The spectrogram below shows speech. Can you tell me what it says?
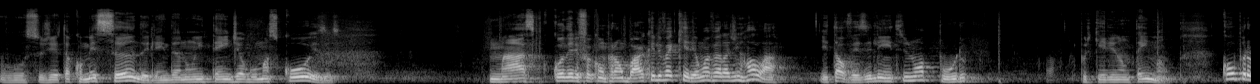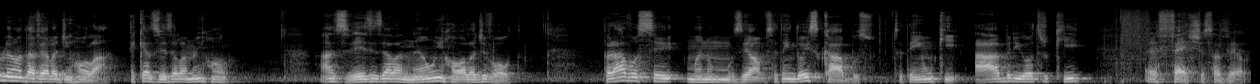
o sujeito está começando, ele ainda não entende algumas coisas. Mas quando ele for comprar um barco, ele vai querer uma vela de enrolar. E talvez ele entre no apuro, porque ele não tem mão. Qual o problema da vela de enrolar? É que às vezes ela não enrola. Às vezes ela não enrola de volta. Para você manusear, você tem dois cabos. Você tem um que abre e outro que é, fecha essa vela.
